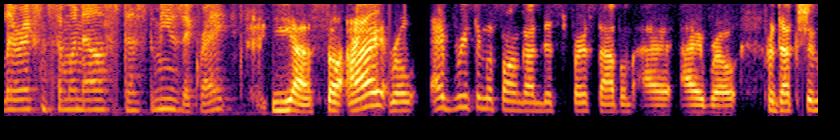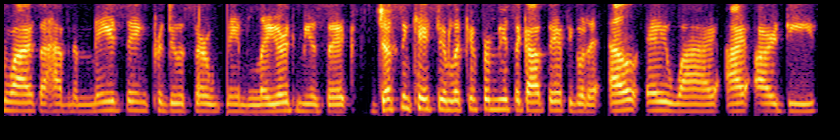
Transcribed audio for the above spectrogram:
lyrics and someone else does the music, right? Yeah, so I wrote every single song on this first album I, I wrote. Production wise, I have an amazing producer named Layird Music. Just in case you're looking for music out there, if you go to L A Y I R D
